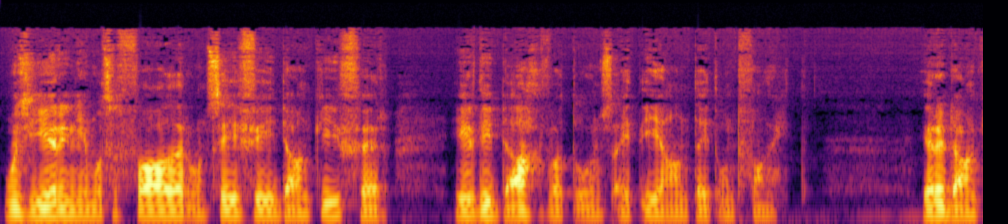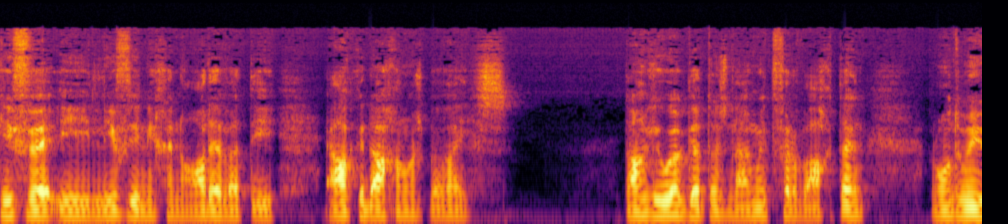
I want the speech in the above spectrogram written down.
Ons Here en Hemelse Vader, ons sê vir U dankie vir hierdie dag wat ons uit U hand uit ontvang het. Here, dankie vir U liefde en die genade wat U elke dag aan ons bewys. Dankie ook dat ons nou met verwagting rondom U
